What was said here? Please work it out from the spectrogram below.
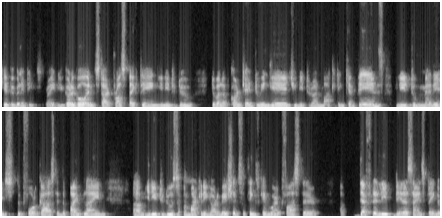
capabilities, right? You got to go and start prospecting. You need to do develop content to engage, you need to run marketing campaigns, you need to manage the forecast and the pipeline, um, you need to do some marketing automation so things can work faster. Uh, definitely, data science playing a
